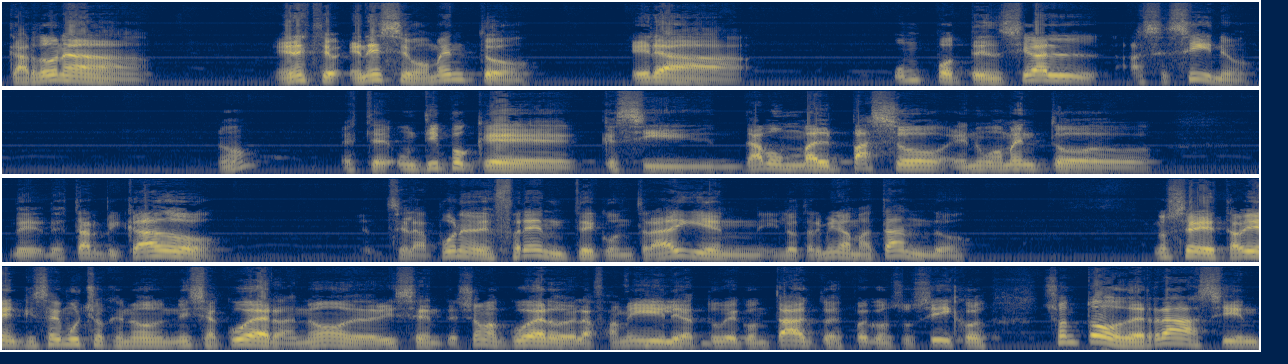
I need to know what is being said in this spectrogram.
Cardona, en, este, en ese momento, era un potencial asesino. ¿No? Este, un tipo que, que si daba un mal paso en un momento de estar picado, se la pone de frente contra alguien y lo termina matando no sé, está bien, quizá hay muchos que no, ni se acuerdan, ¿no? De Vicente. Yo me acuerdo de la familia, tuve contacto después con sus hijos. Son todos de Racing,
